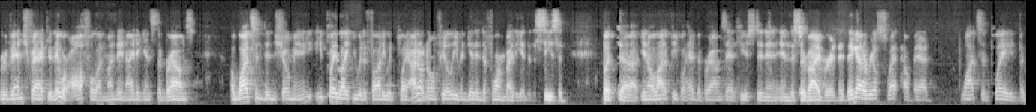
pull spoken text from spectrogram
Revenge factor. They were awful on Monday night against the Browns. Uh, Watson didn't show me. He, he, played like you would have thought he would play. I don't know if he'll even get into form by the end of the season. But uh, you know, a lot of people had the Browns at Houston and, in the Survivor, and they, they got a real sweat how bad Watson played. But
